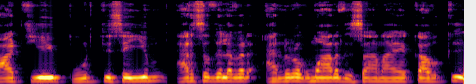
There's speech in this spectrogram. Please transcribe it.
ஆட்சியை பூர்த்தி செய்யும் அரசு தலைவர் அனுரகுமார திசாநாயக்காவுக்கு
